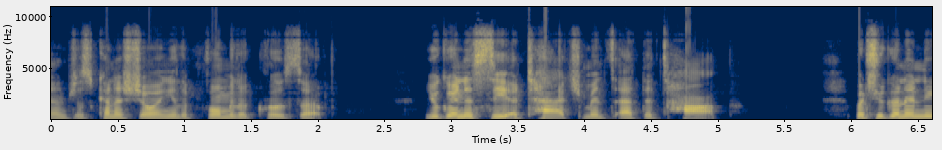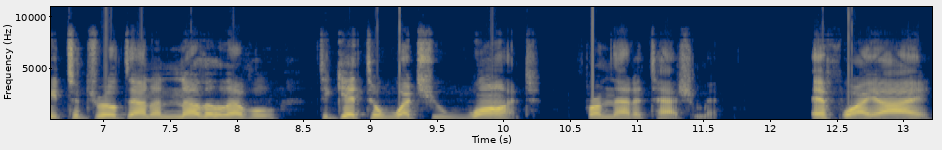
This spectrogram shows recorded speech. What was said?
I'm just kind of showing you the formula close up, you're going to see attachments at the top. But you're going to need to drill down another level to get to what you want from that attachment. FYI,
